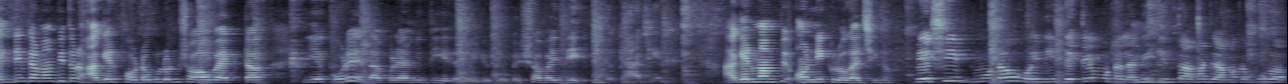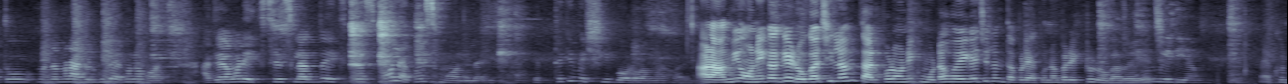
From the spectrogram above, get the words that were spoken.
একদিনকার মাম্পি তোর আগের ফটোগুলো সব একটা ইয়ে করে তারপরে আমি দিয়ে দেবো ইউটিউবে সবাই দেখবে তোকে আগের আগের মাম্পি অনেক রোগা ছিল। বেশি মোটাও হয়নি দেখলে মোটা লাগে কিন্তু আমার জামা কাপড় অত মানে আমার আগেরগুলো এখনও হয়। আগে আমার এক্সেস লাগতো এক্সট্রা স্মল এখন স্মল লাগে এর থেকে বেশি বড় আমার হয় আর আমি অনেক আগে রোগা ছিলাম তারপর অনেক মোটা হয়ে গেছিলাম তারপরে এখন আবার একটু রোগা হয়ে গেছে। মিডিয়াম এখন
